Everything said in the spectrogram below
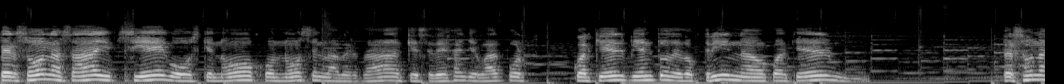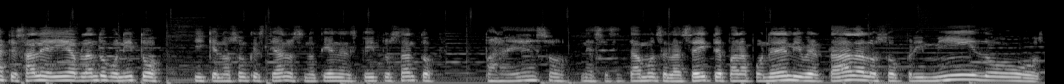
personas hay ciegos que no conocen la verdad, que se dejan llevar por cualquier viento de doctrina o cualquier persona que sale ahí hablando bonito y que no son cristianos y no tienen el Espíritu Santo. Para eso necesitamos el aceite, para poner en libertad a los oprimidos.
